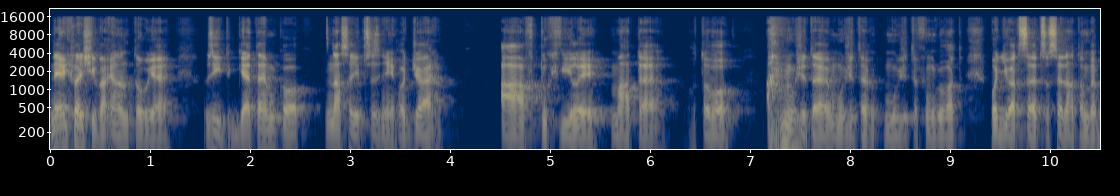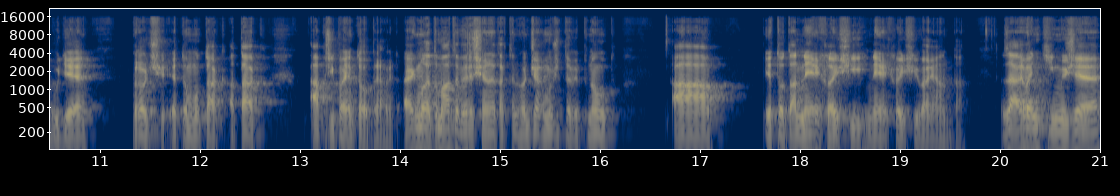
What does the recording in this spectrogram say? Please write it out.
Nejrychlejší variantou je vzít GTM, nasadit přes něj Hotjar a v tu chvíli máte hotovo a můžete, můžete, můžete fungovat, podívat se, co se na tom webu děje, proč je tomu tak a tak a případně to opravit. A jakmile to máte vyřešené, tak ten Hotjar můžete vypnout a je to ta nejrychlejší, nejrychlejší varianta. Zároveň tím, že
